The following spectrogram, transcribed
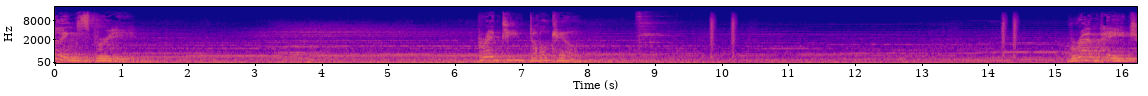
Killing spree. Red team double kill. Rampage.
